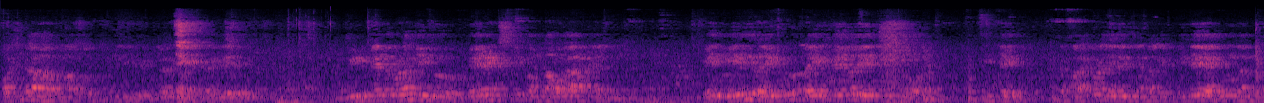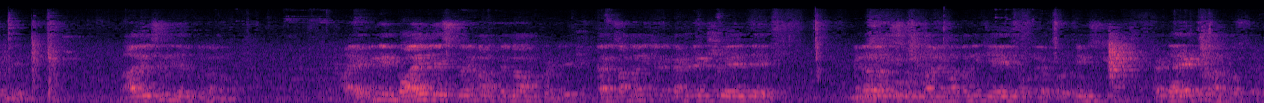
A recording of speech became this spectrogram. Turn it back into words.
పోషకాహార మాసం రెగ్యులర్ జరిగేది? వీటి మీద కూడా మీకు పేరెంట్స్కి కొంత అవగాహన కల్పించాలి ఏది ఏది రైట్ రైట్ వేలో ఏది తీసుకోవాలి? ఇంతే. అంటే మనకు కూడా తెలియదు జనరల్ ఇదే ఎగ్ ఉంది అనుకోండి నాకు తెలిసింది చెప్తున్నాను. ఆ ఎగ్ని బాయిల్ చేసుకొని మనం తిన్నాం అనుకోండి దానికి సంబంధించిన కంటెంట్ ఏదైతే మినరల్స్ దానికి సంబంధించి ఏదైతే ఉన్నాయో ప్రోటీన్స్ అవి డైరెక్ట్గా మనకు వస్తాయి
